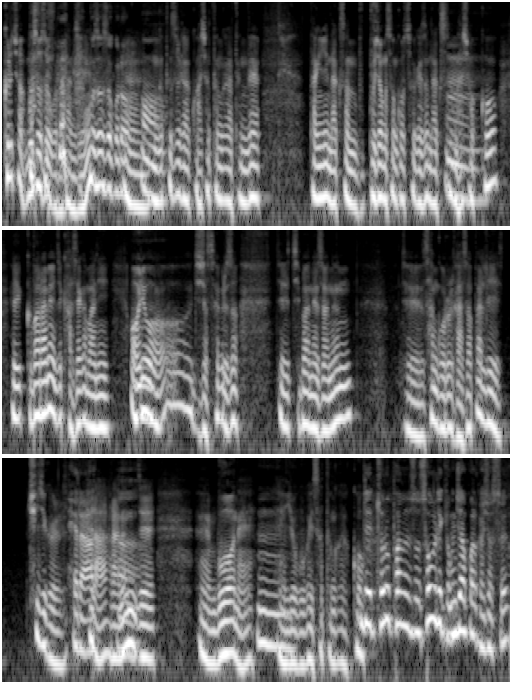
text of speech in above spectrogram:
그렇죠. 무소속으로 당시에. 무소속으로. 네, 어. 뭔가 뜻을 갖고 하셨던 것 같은데 당연히 낙선 부정선거 속에서 낙선하셨고 음. 그 바람에 이제 가세가 많이 어려워지셨어요. 그래서 이제 집안에서는 이제 상고를 가서 빨리 취직을 해라. 라는 어. 이제 예, 무언의 음. 예, 요구가 있었던 것 같고. 근데 졸업하면서 서울대 경제학과를 가셨어요?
